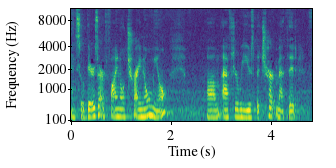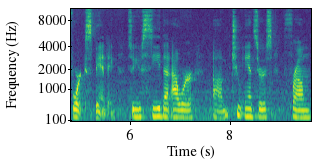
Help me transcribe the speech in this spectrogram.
And so there's our final trinomial um, after we use the chart method for expanding. So you see that our um, two answers from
